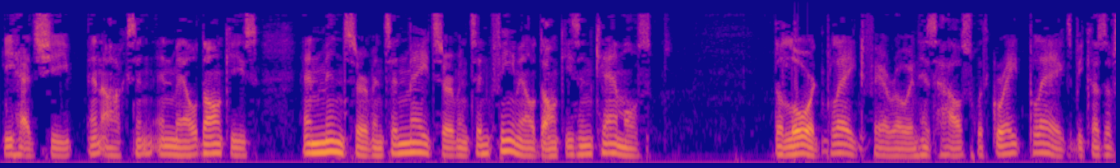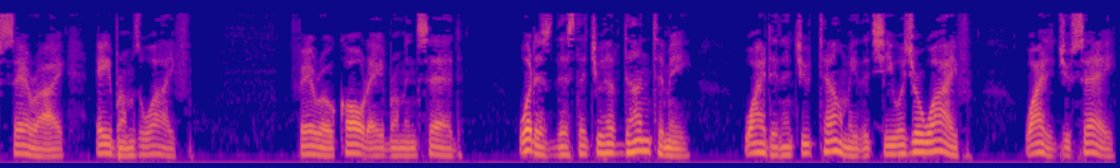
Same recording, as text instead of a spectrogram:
He had sheep and oxen and male donkeys, and men servants and maid servants and female donkeys and camels. The Lord plagued Pharaoh and his house with great plagues because of Sarai, Abram's wife. Pharaoh called Abram and said, What is this that you have done to me? Why didn't you tell me that she was your wife? Why did you say,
